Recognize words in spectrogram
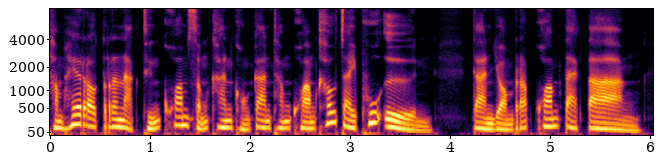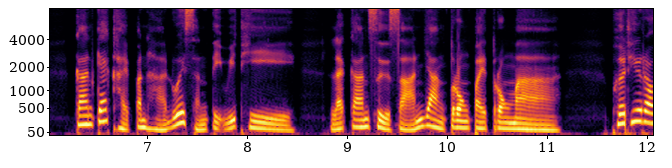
ทำให้เราตระหนักถึงความสำคัญของการทำความเข้าใจผู้อื่น การยอมรับความแตกต่าง การแก้ไขปัญหาด้วยสันติวิธี และการสื่อสารอย่างตรงไปตรงมา เพื่อที่เรา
